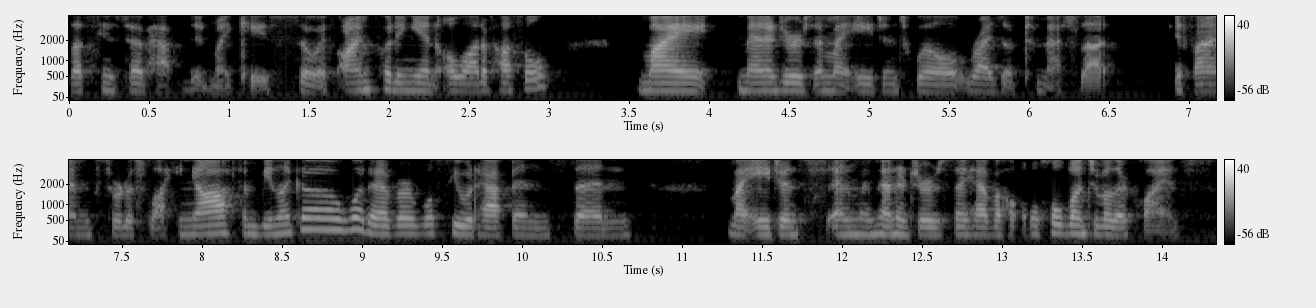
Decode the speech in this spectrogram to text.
That seems to have happened in my case. So if I'm putting in a lot of hustle, my managers and my agents will rise up to match that. If I'm sort of slacking off and being like, oh, whatever, we'll see what happens, then my agents and my managers, they have a whole bunch of other clients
